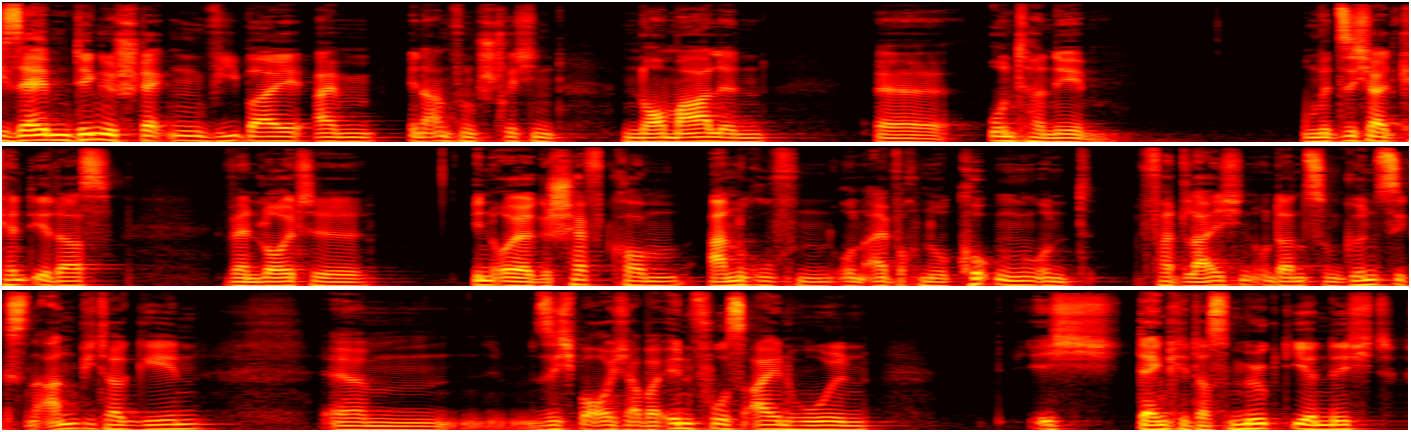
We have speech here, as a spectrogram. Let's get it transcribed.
dieselben Dinge stecken wie bei einem, in Anführungsstrichen, normalen äh, Unternehmen. Und mit Sicherheit kennt ihr das, wenn Leute in euer Geschäft kommen, anrufen und einfach nur gucken und vergleichen und dann zum günstigsten Anbieter gehen, ähm, sich bei euch aber Infos einholen. Ich denke, das mögt ihr nicht.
